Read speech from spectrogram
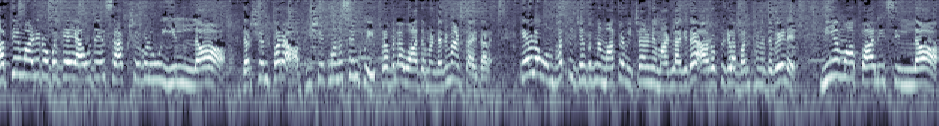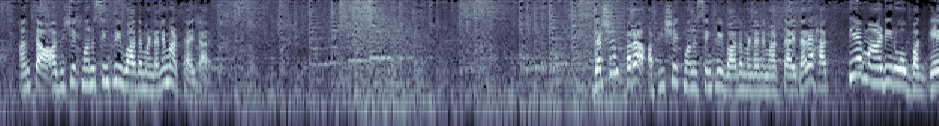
ಹತ್ಯೆ ಮಾಡಿರೋ ಬಗ್ಗೆ ಯಾವುದೇ ಸಾಕ್ಷ್ಯಗಳು ಇಲ್ಲ. ದರ್ಶನ್ ಪರ ಅಭಿಷೇಕ್ ಮನು ಸಿಂಘ್ವಿ ಪ್ರಬಲ ವಾದ ಮಂಡನೆ ಮಾಡ್ತಾ ಇದ್ದಾರೆ. ಕೇವಲ ಒಂಬತ್ತು ಜನರನ್ನ ಮಾತ್ರ ವಿಚಾರಣೆ ಮಾಡಲಾಗಿದೆ. ಆರೋಪಿಗಳ ಬಂಧನದ ವೇಳೆ ನಿಯಮ ಪಾಲಿಸಿಲ್ಲ ಅಂತ ಅಭಿಷೇಕ್ ಮನು ಸಿಂಘ್ವಿ ವಾದ ಮಂಡನೆ ಮಾಡ್ತಾ ಇದ್ದಾರೆ. ದರ್ಶನ್ ಪರ ಅಭಿಷೇಕ್ ಮನು ಸಿಂಘ್ವಿ ವಾದ ಮಂಡನೆ ಮಾಡ್ತಾ ಇದ್ದಾರೆ. ಹತ್ಯೆ ಮಾಡಿರೋ ಬಗ್ಗೆ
